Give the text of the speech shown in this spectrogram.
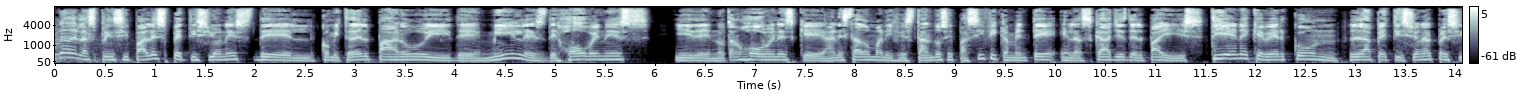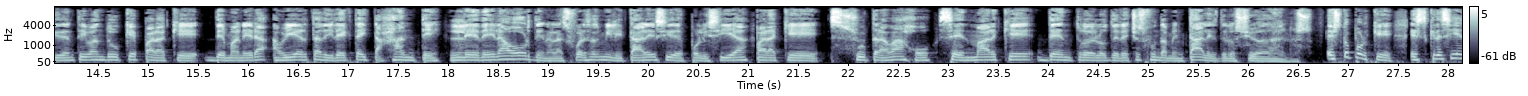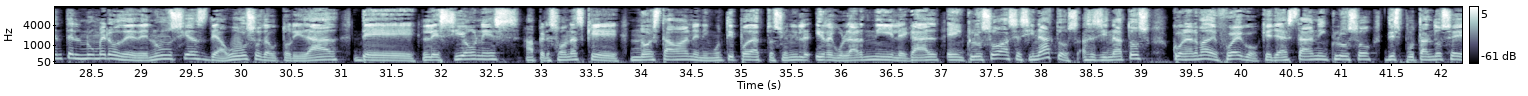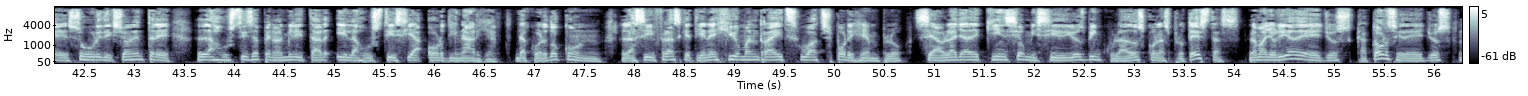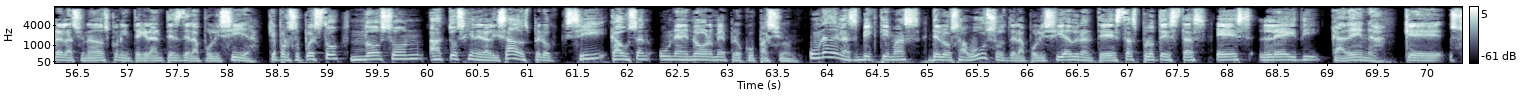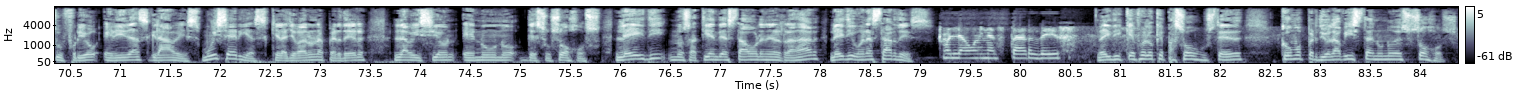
Una de las principales peticiones del Comité del Paro y de miles de jóvenes y de no tan jóvenes que han estado manifestándose pacíficamente en las calles del país tiene que ver con la petición al presidente Iván Duque para que de manera abierta, directa y tajante le dé la orden a las fuerzas militares y de policía para que su trabajo se enmarque dentro de los derechos fundamentales de los ciudadanos. Esto porque es creciente el número de denuncias de abusos de autoridad, de lesiones a personas que no estaban en ningún tipo de actuación irregular ni ilegal e incluso asesinatos, asesinatos con arma de fuego que ya están incluso disputándose su jurisdicción entre la justicia penal militar y la justicia ordinaria. De acuerdo con las cifras que tiene Human Rights Watch, por ejemplo, se habla ya de 15 homicidios vinculados con las protestas. La mayoría de ellos, 14 de ellos, relacionados con integrantes de la policía, que por supuesto no son actos generalizados, pero sí causan una enorme preocupación. Una de las víctimas de los abusos de la policía durante estas protestas es Lady Cadena, que sufrió heridas graves, muy serias, que la llevaron a perder la visión en uno de sus ojos. Lady nos atiende hasta ahora en el radar. Lady, buenas tardes. Hola, buenas tardes. Lady, ¿qué fue lo que pasó? ¿Usted cómo perdió la vista en uno de sus ojos?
